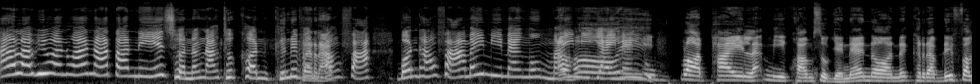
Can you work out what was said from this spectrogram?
เอาล่ะพี่วันว่านะตอนนี้ชวนนังๆทุกคนขึ้นไปบนครับท้องฟ้า บนท้องฟ้าไม่มีแมงมุมไม่มีใยแมงมุมปลอดภัยและมีความสุขอย่างแน่นอนนะครับ ได้ฟัง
